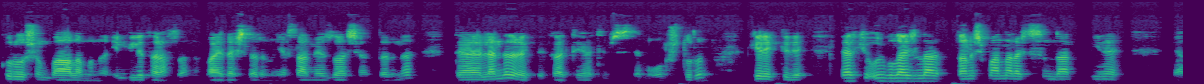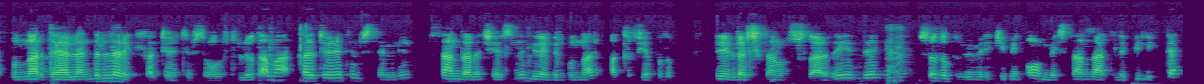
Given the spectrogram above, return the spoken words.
Kuruluşun bağlamını, ilgili taraflarını, paydaşlarını, yasal mevzuat şartlarını değerlendirerek bir kalite yönetim sistemi oluşturun. Gerekli belki uygulayıcılar, danışmanlar açısından yine yani bunlar değerlendirilerek kalite yönetim sistemi oluşturuluyordu ama kalite yönetim sisteminin standartın içerisinde birebir bunlar atıf yapılıp birebir açıklanan hususlar değildi. ISO 9001-2015 standart ile birlikte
